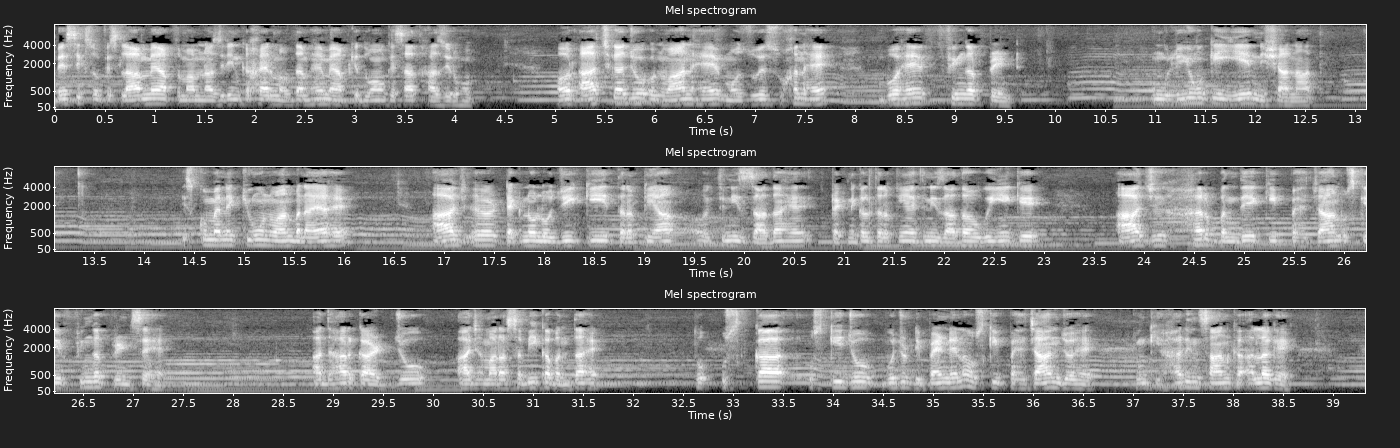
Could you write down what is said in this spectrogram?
Basics of इस्लाम में आप तमाम नाजरीन का खैर मकदम है, मैं आपके दुआओं के साथ हाजिर हूँ। और आज का जो उनवान है मौजू सुखन है, वो है फिंगरप्रिंट उंगलियों के ये निशानात। इसको मैंने क्यों उनवान बनाया है? आज टेक्नोलॉजी की तरक्याँ इतनी ज़्यादा हैं टेक्निकल तरक्याँ इतनी ज़्यादा हो गई हैं कि आज हर बंदे की पहचान उसके फिंगरप्रिंट से है। आधार कार्ड जो आज हमारा सभी का बनता है तो उसका, उसकी जो, वो जो डिपेंड है ना, उसकी पहचान जो है, क्योंकि हर इंसान का अलग है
